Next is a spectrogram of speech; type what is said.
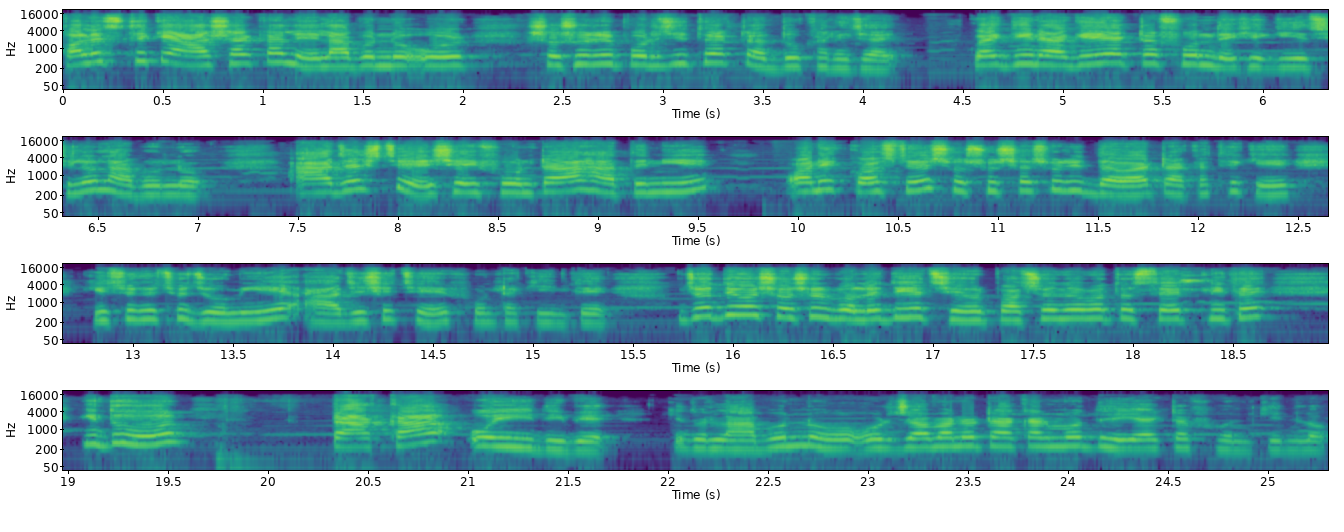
কলেজ থেকে আসার কালে লাবণ্য ওর শ্বশুরের পরিচিত একটা দোকানে যায়। কয়েকদিন আগে একটা ফোন দেখে গিয়েছিল লাবণ্য। আজ আসছে সেই ফোনটা হাতে নিয়ে অনেক কষ্টে শ্বশুর শাশুড়ির দেওয়া টাকা থেকে কিছু কিছু জমিয়ে আজ এসেছে ফোনটা কিনতে। যদিও শ্বশুর বলে দিয়েছে ওর পছন্দ মতো সেট নিতে, কিন্তু টাকা ওই দিবে। কিন্তু লাবণ্য ওর জমানো টাকার মধ্যেই একটা ফোন কিনলো।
